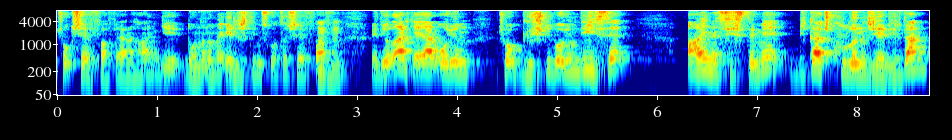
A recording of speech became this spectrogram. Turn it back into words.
çok şeffaf yani hangi donanıma eriştiğimiz konusunda Hı şeffaf. hı. Ve diyorlar ki eğer oyun çok güçlü bir oyun değilse aynı sistemi birkaç kullanıcıya birden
